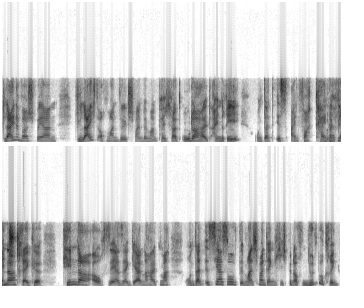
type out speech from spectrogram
kleine Waschbären, vielleicht auch mal ein Wildschwein, wenn man Pech hat, oder halt ein Reh. Und das ist einfach keine Rennstrecke. Kinder auch sehr, sehr gerne halt mal. Und dann ist ja so, manchmal denke ich, ich bin auf dem Nürnbergring.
